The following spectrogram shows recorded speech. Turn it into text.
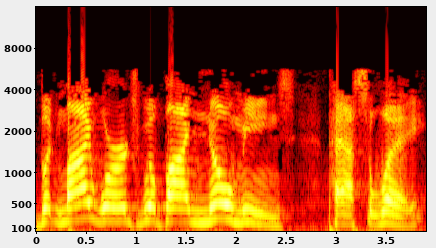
but my words will by no means pass away.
